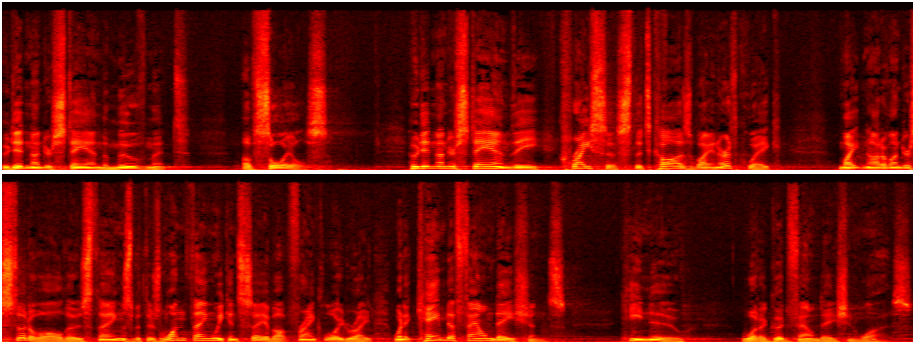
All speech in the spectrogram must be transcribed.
who didn't understand the movement of soils, who didn't understand the crisis that's caused by an earthquake, might not have understood of all those things, but there's one thing we can say about Frank Lloyd Wright. When it came to foundations, he knew what a good foundation was.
